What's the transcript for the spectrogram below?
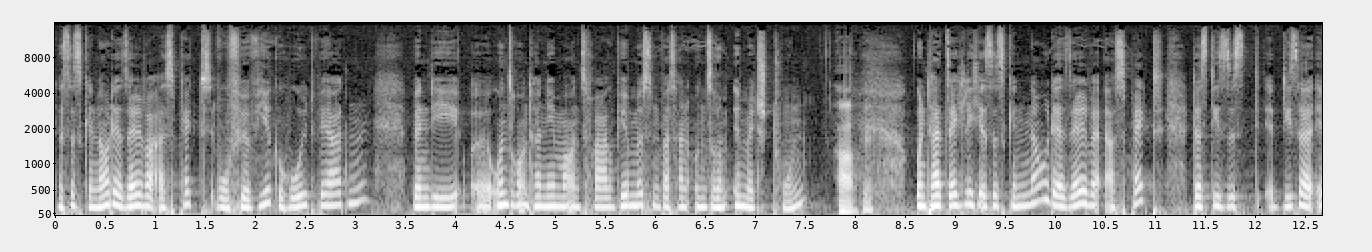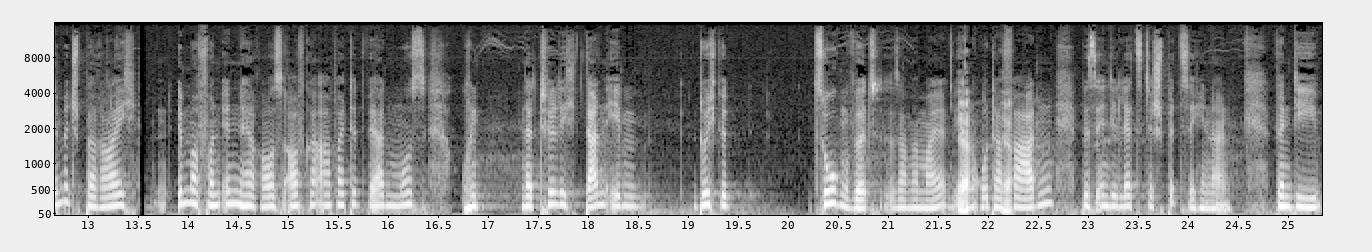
das ist genau derselbe Aspekt, wofür wir geholt werden, wenn die äh, unsere Unternehmer uns fragen, wir müssen was an unserem Image tun. Ah, okay. Und tatsächlich ist es genau derselbe Aspekt, dass dieses, dieser Imagebereich immer von innen heraus aufgearbeitet werden muss und natürlich dann eben durchgezogen wird, sagen wir mal, wie Ja, ein roter ja. Faden, bis in die letzte Spitze hinein. Wenn die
